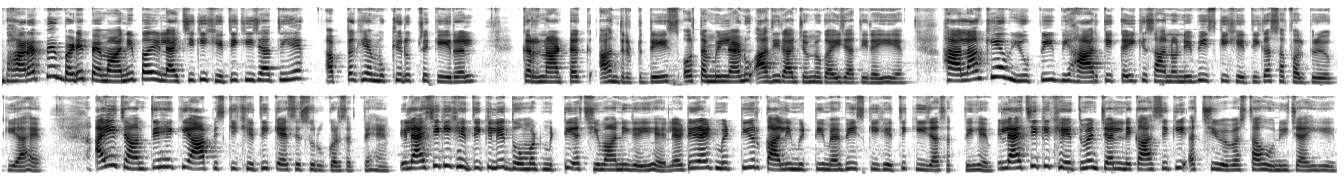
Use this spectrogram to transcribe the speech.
भारत में बड़े पैमाने पर इलायची की खेती की जाती है। अब तक यह मुख्य रूप से केरल, कर्नाटक, आंध्र प्रदेश और तमिलनाडु आदि राज्यों में उगाई जाती रही है। हालाँकि अब यूपी, बिहार के कई किसानों ने भी इसकी खेती का सफल प्रयोग किया है। आइए जानते हैं कि आप इसकी खेती कैसे शुरू कर सकते हैं। इलायची की खेती के लिए दोमट मिट्टी अच्छी मानी गई है। लेटेराइट मिट्टी और काली मिट्टी में भी इसकी खेती की जा सकती है। इलायची के खेत में जल निकासी की अच्छी व्यवस्था होनी चाहिए।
